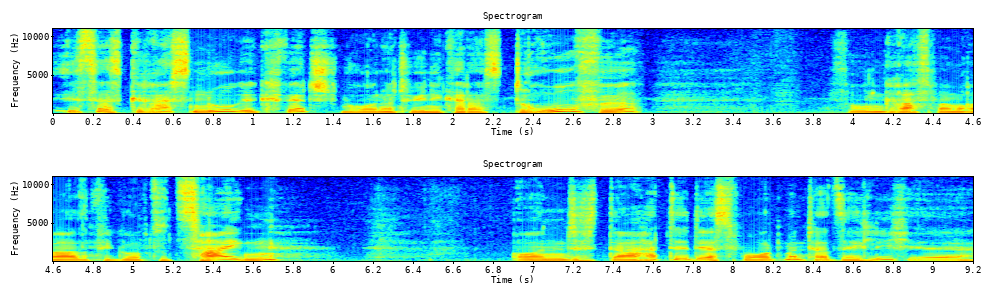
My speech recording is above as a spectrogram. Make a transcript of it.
ist das Gras nur gequetscht worden. Natürlich eine Katastrophe so ein Gras beim Rasenfigur zu zeigen. Und da hatte der Sportman tatsächlich äh,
